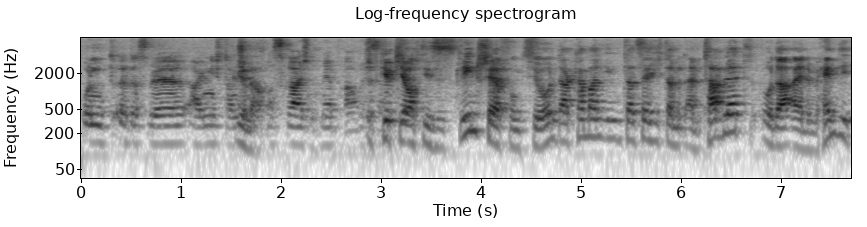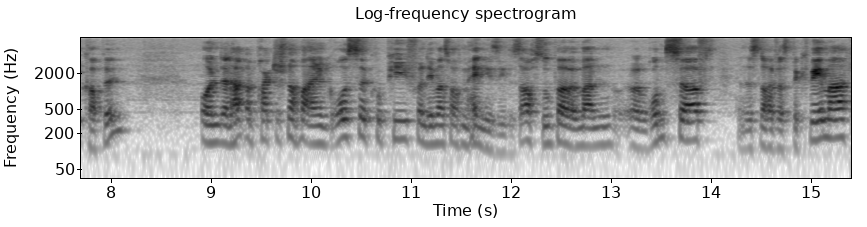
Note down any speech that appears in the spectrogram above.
Und äh, das wäre eigentlich dann genau. schon ausreichend. Mehr brauche ich Es gibt hier auch diese Screenshare-Funktion. Da kann man ihn tatsächlich dann mit einem Tablet oder einem Handy koppeln. Und dann hat man praktisch nochmal eine große Kopie von dem, was man auf dem Handy sieht. Ist auch super, wenn man äh, rumsurft dann ist es noch etwas bequemer.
